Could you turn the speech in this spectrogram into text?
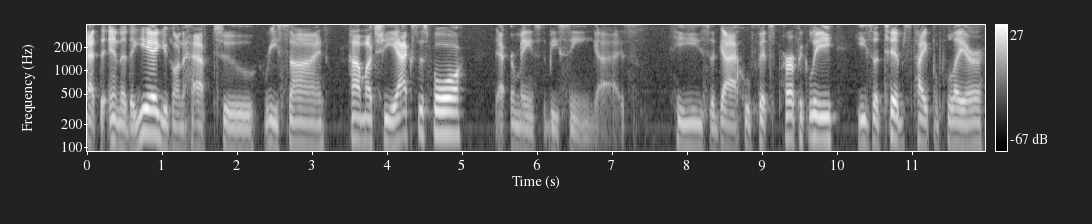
at the end of the year you're going to have to re sign. How much he asks for, that remains to be seen, guys. He's a guy who fits perfectly. He's a Thibs type of player.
